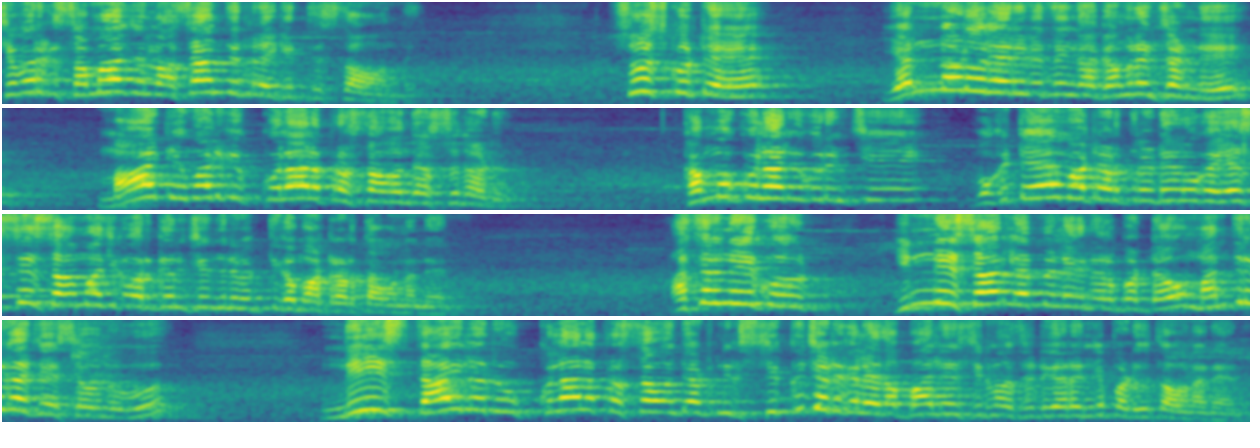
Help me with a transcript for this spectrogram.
చివరికి సమాజంలో అశాంతిని రేకెత్తిస్తూ ఉంది. చూసుకుంటే ఎన్నడూ లేని విధంగా గమనించండి మాటి మాటికి కులాల ప్రస్తావన తెస్తున్నాడు. కమ్మ కులాల గురించి ఒకటే మాట్లాడుతున్నాడు. నేను ఒక ఎస్సీ సామాజిక వర్గానికి చెందిన వ్యక్తిగా మాట్లాడుతూ ఉన్నాను నేను. అసలు నీకు ఇన్నిసార్లు ఎమ్మెల్యేగా నిలబడ్డావు మంత్రిగా చేసావు నువ్వు. నీ స్థాయిలో నువ్వు కులాల ప్రస్తావన తేవడం నీకు సిగ్గు చెడగలేదా బాలినేని శ్రీనివాసరెడ్డి గారు అని చెప్పి అడుగుతా ఉన్నా నేను.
